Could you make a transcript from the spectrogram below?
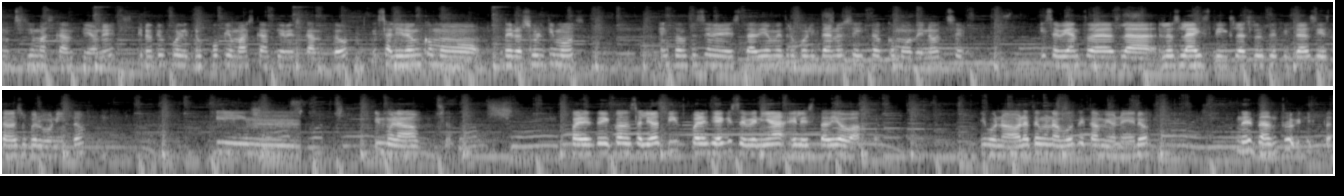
muchísimas canciones. Creo que fue el grupo que más canciones cantó. Salieron como de los últimos. Entonces en el estadio metropolitano se hizo como de noche. Y se veían todas la- los lightsticks, las lucecitas y estaba súper bonito. Y, mm, y molaba mucho. Parece, cuando salió Atiz parecía que se venía el estadio abajo. Y bueno, ahora tengo una voz de camionero, de tanto gritar.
